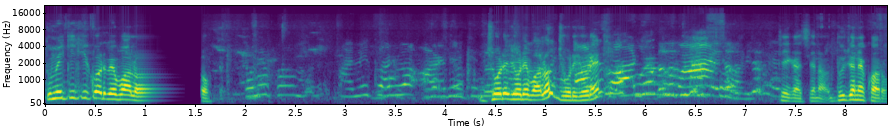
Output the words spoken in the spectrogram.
তুমি কি কি করবে বলো। আমি করব অর্ধ জোরে জোরে বলো জোরে জোরে। ঠিক আছে না দুজনে করো।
